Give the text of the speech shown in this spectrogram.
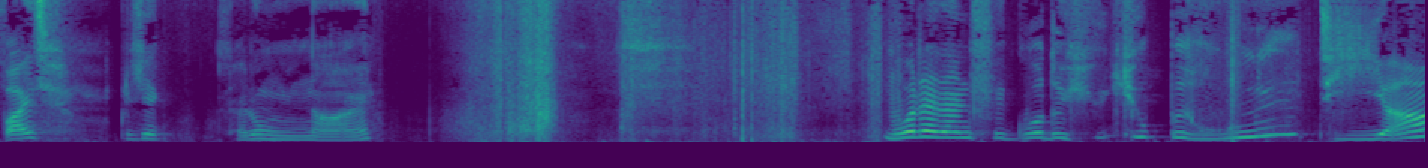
weißliche Kleidung? Nein. Wurde deine Figur durch YouTube berühmt? Ja.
